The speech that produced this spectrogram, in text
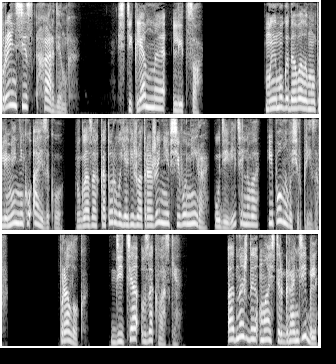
Фрэнсис Хардинг. Стеклянное лицо. Моему годовалому племяннику Айзеку, в глазах которого я вижу отражение всего мира, удивительного и полного сюрпризов. Пролог. Дитя в закваске. Однажды мастер Грандибль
